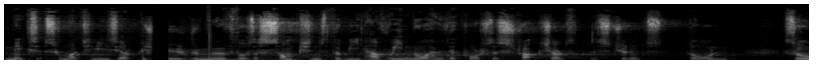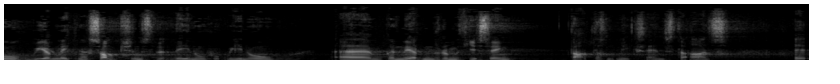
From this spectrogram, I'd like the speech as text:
makes it so much easier because you remove those assumptions that we have. We know how the course is structured. The students don't. So we are making assumptions that they know what we know. Um, when they're in the room with you saying, that doesn't make sense to us, it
